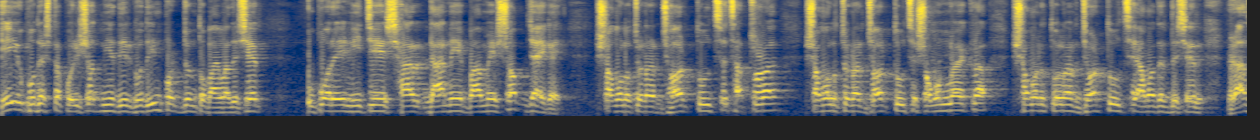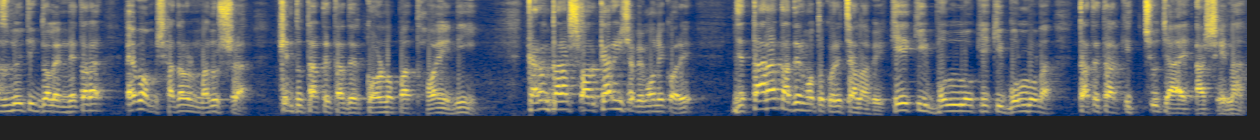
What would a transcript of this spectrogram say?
এই উপদেষ্টা পরিষদ নিয়ে দীর্ঘদিন পর্যন্ত বাংলাদেশের উপরে, নিচে, সার ডানে, বামে, সব জায়গায় সমালোচনার ঝড় তুলছে ছাত্ররা, সমালোচনার ঝড় তুলছে সমন্বয়করা, সমালোচনার ঝড় তুলছে আমাদের দেশের রাজনৈতিক দলের নেতারা এবং সাধারণ মানুষরা। কিন্তু তাতে তাদের কর্ণপাত হয়নি। কারণ তারা সরকার হিসাবে মনে করে যে তারা তাদের মতো করে চালাবে। কে কি বলল, কে কি বলল না, তাতে তার কিচ্ছু যায় আসে না।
